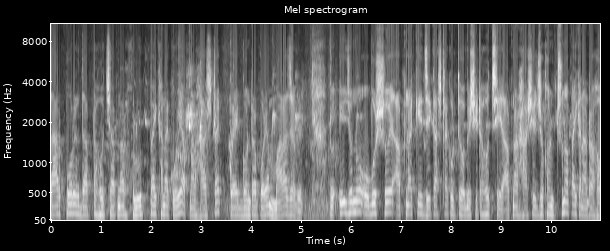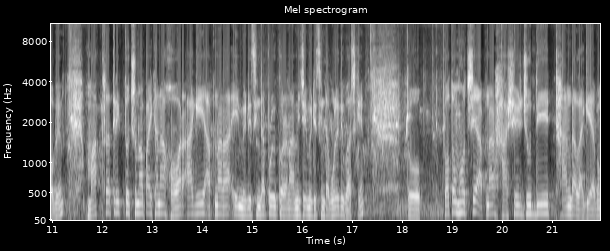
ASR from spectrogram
তারপরের ধাপটা হচ্ছে আপনার হলুদ পায়খানা করে আপনার হাঁসটা কয়েক ঘণ্টা পরে মারা যাবে। তো এই জন্য অবশ্যই আপনাকে যে কাজটা করতে হবে সেটা হচ্ছে আপনার হাঁসের যখন চুনা পায়খানাটা হবে, মাত্রাতিরিক্ত চুনা পায়খানা হওয়ার আগে আপনারা এই মেডিসিনটা প্রয়োগ করেন। আমি যে মেডিসিনটা বলে দিব আজকে। তো প্রথম হচ্ছে আপনার হাঁসের যদি ঠান্ডা লাগে এবং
